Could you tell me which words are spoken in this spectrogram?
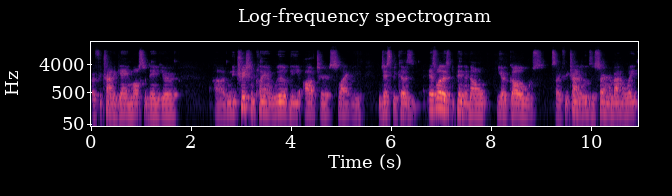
or if you're trying to gain muscle, then your uh, nutrition plan will be altered slightly just because, as well as depending on your goals. So, if you're trying to lose a certain amount of weight,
